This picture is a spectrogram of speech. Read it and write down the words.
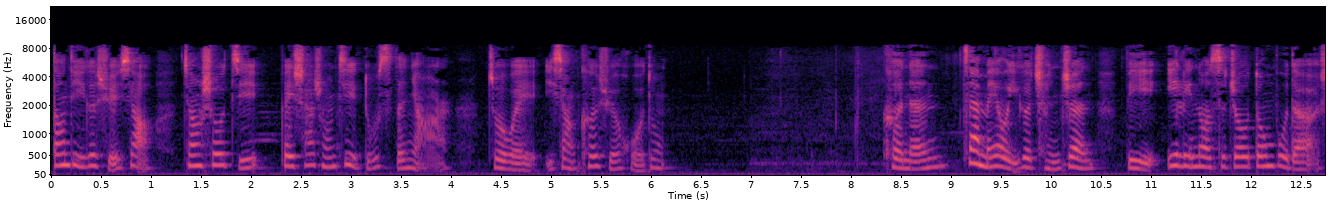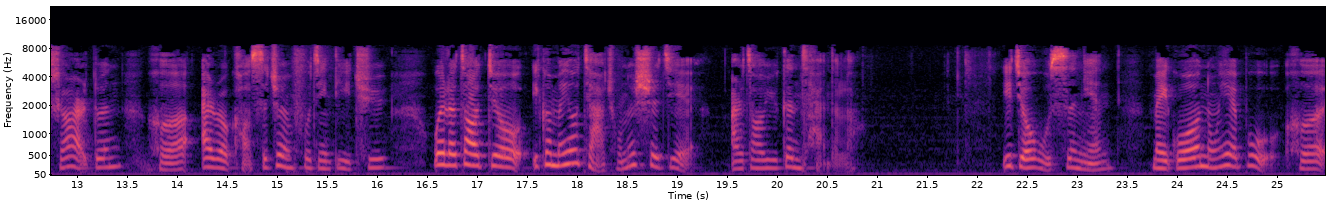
当地一个学校将收集被杀虫剂毒死的鸟儿。作为一项科学活动，可能再没有一个城镇比伊利诺斯州东部的舍尔敦和艾若考斯镇附近地区，为了造就一个没有甲虫的世界而遭遇更惨的了。一九五四年，美国农业部和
